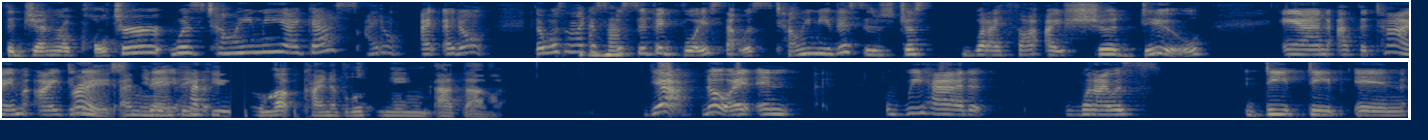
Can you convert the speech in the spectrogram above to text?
the general culture was telling me, I guess. I don't I, I don't there wasn't like mm-hmm. a specific voice that was telling me this. It was just what I thought I should do. And at the time I didn't Right. I mean, I think had, you grew up kind of looking at that. Yeah, no, I, and we had when I was deep, deep in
